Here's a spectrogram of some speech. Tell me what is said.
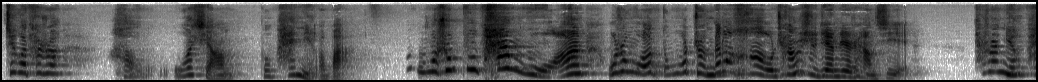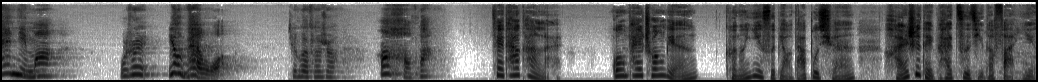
结果他说。好，我想不拍你了吧？我说不拍我，我说我我准备了好长时间这场戏。他说你要拍你吗？我说要拍我。结果他说啊，好吧。在他看来，光拍窗帘可能意思表达不全，还是得拍自己的反应。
